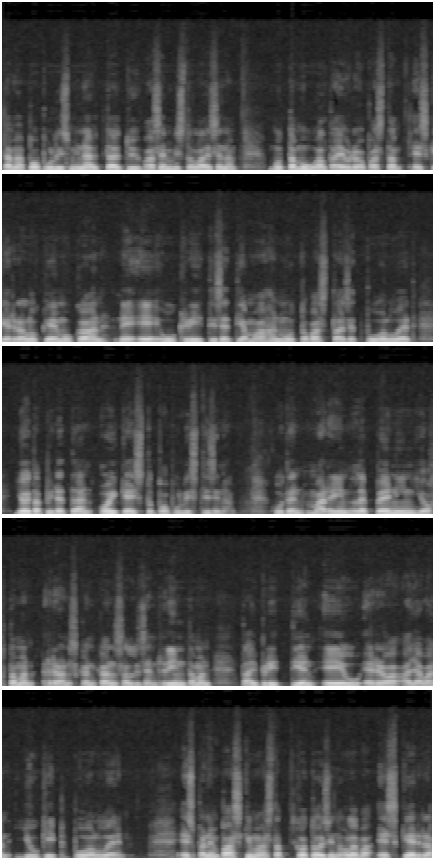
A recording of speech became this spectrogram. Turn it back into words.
tämä populismi näyttäytyy vasemmistolaisena, mutta muualta Euroopasta Eskerra lukee mukaan ne EU-kriittiset ja maahanmuuttovastaiset puolueet, joita pidetään oikeistopopulistisina, kuten Marine Le Penin johtaman Ranskan kansallisen rintaman tai brittien EU-eroa ajavan UKIP-puolueen. Espanjan Paskimaasta kotoisin oleva Eskerra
